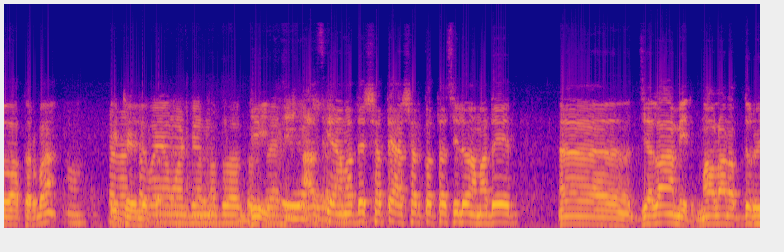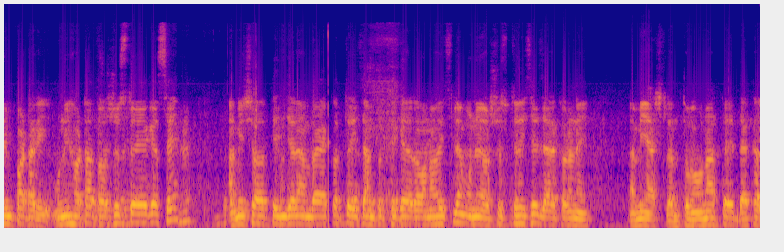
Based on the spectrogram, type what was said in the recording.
দোয়া করবা। এটাই হলো আজকে আমাদের সাথে আসার কথা ছিল আমাদের আহ, জেলা আমির মাওলানা আব্দুর রহিম পাটারি। উনি হঠাৎ অসুস্থ হয়ে গেছে। আমি সহ তিনজন আমরা একত্রে এই চাঁদপুর থেকে রওনা হয়েছিলাম। উনি অসুস্থ হয়েছে যার কারণে আমি আসলাম। তোমার ওনাতে দেখা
